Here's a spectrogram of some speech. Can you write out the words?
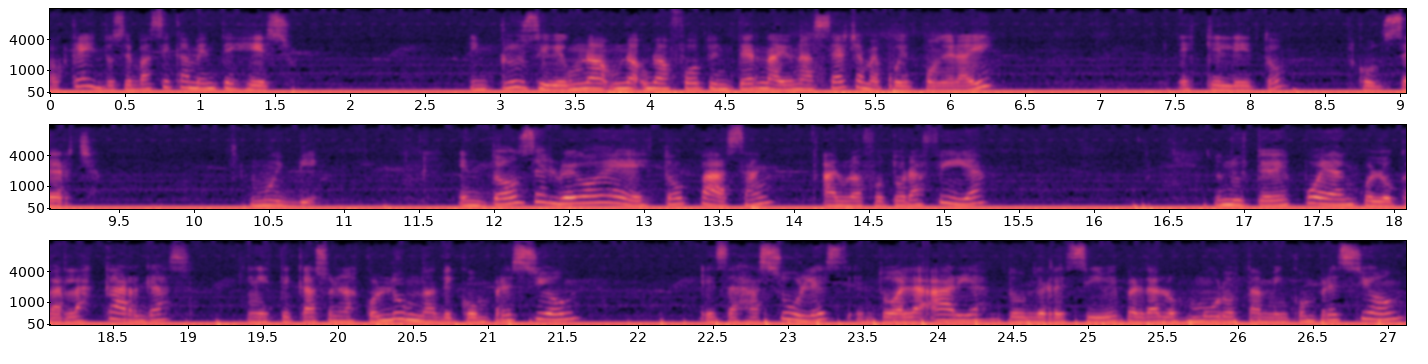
¿Ok? Entonces básicamente es eso. Inclusive una, una, foto interna de una cercha me pueden poner ahí. Esqueleto con cercha. Muy bien. Entonces luego de esto pasan a una fotografía donde ustedes puedan colocar las cargas, en este caso en las columnas de compresión esas azules en toda la área donde recibe ¿verdad? los muros también compresión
